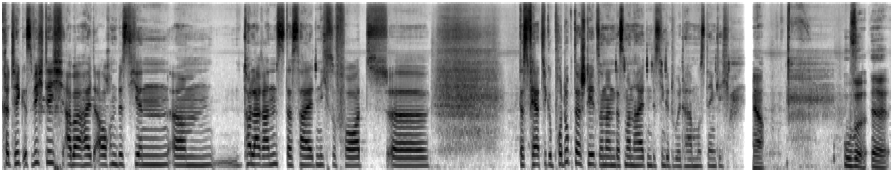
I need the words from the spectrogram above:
Kritik ist wichtig, aber halt auch ein bisschen ähm, Toleranz, dass halt nicht sofort äh, das fertige Produkt da steht, sondern dass man halt ein bisschen Geduld haben muss, denke ich. Ja. Uwe, äh,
